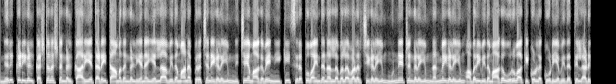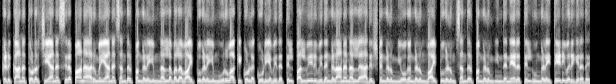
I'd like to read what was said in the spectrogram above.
நெருக்கடிகள் கஷ்டநஷ்டங்கள் காரிய தடை தாமதங்கள் என எல்லா விதமான பிரச்சனைகளையும் நிச்சயமாகவே நீக்கி சிறப்பு வாய்ந்த நல்லபல வளர்ச்சிகளையும் முன்னேற்றங்களையும் நன்மைகளையும் அபரிவிதமாக உருவாக்கிக் கொள்ளக்கூடிய விதத்தில் அடுக்கடுக்கான தொடர்ச்சியான சிறப்பான அருமையான சந்தர்ப்பங்களையும் நல்லபல வாய்ப்புகளையும் உருவாக்கிக் கொள்ளக்கூடிய விதத்தில் பல்வேறு விதங்களான நல்ல அதிர்ஷ்டங்களும் யோகங்களும் வாய்ப்புகளும் சந்தர்ப்பங்களும் இந்த நேரத்தில் உங்களை தேடி வருகிறது.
